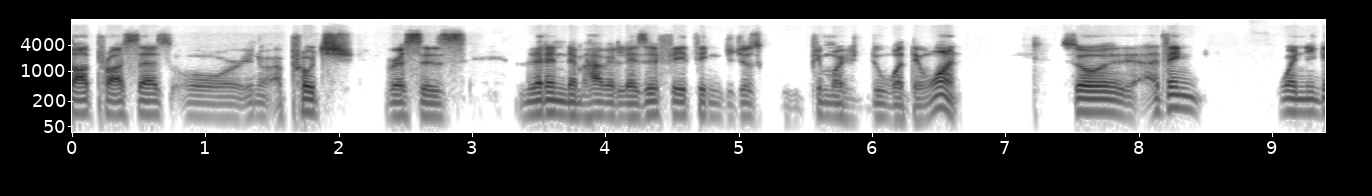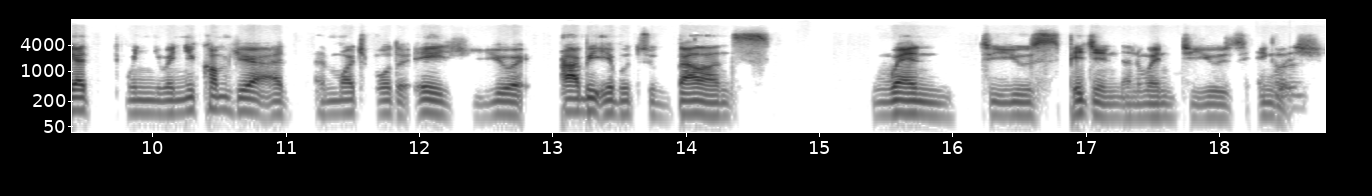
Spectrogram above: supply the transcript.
thought process, or you know, approach versus letting them have a laissez-faire thing to just pretty much do what they want. So I think when you get when you when you come here at a much older age, you're probably able to balance when to use pidgin and when to use English.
